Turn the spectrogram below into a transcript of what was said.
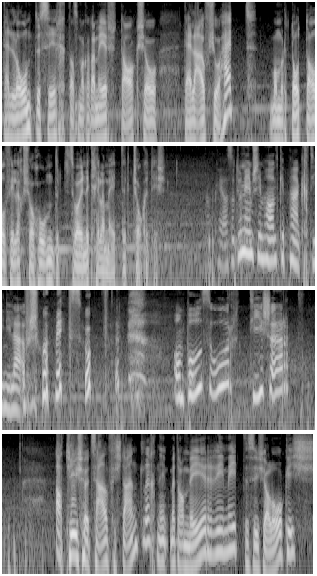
dann lohnt es sich, dass man am ersten Tag schon den Laufschuh hat, wo man total vielleicht schon 100, 200 Kilometer joggen ist. Okay, also du nimmst im Handgepäck deine Laufschuhe mit, super. Und Pulsuhr, T-Shirt, Ah, T-Shirt selbstverständlich, nimmt man da mehrere mit, das ist ja logisch.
